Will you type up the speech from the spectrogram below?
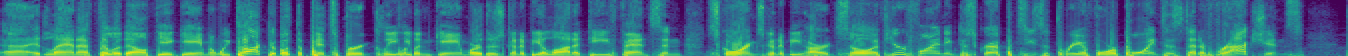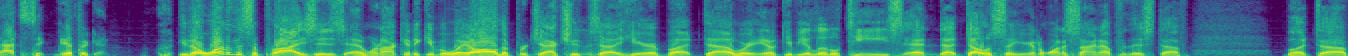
uh, Atlanta Philadelphia game, and we talked about the Pittsburgh Cleveland game where there's going to be a lot of defense and scoring's going to be hard. So if you're finding discrepancies of three or four points instead of fractions, that's significant you know, one of the surprises, and we're not going to give away all the projections uh, here, but uh, we're you know give you a little tease and uh, dose, so you're going to want to sign up for this stuff. But uh,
